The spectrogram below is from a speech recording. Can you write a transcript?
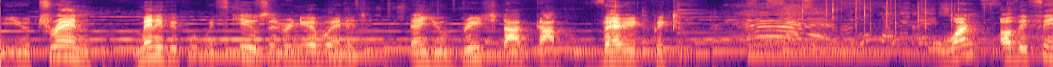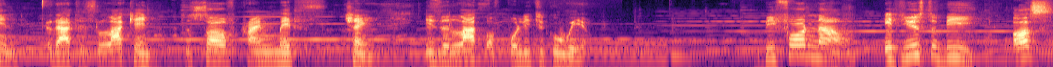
you train many people with skills in renewable energy, then you bridge that gap very quickly. One of the things that is lacking to solve climate change is the lack of political will. Before now, it used to be us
